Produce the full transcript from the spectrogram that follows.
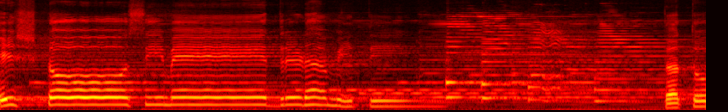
इष्टोऽसि मे दृढमिति ततो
